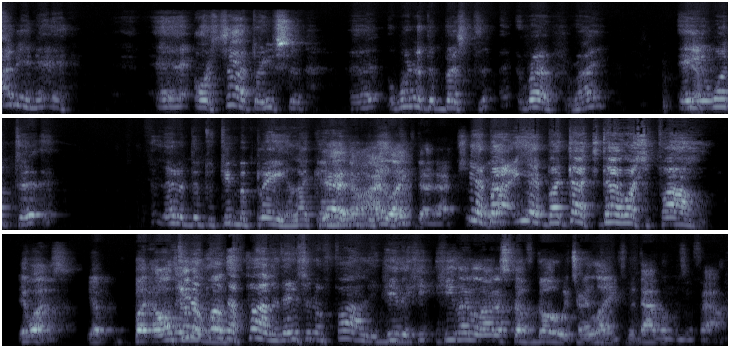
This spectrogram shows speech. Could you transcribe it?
I mean, uh, uh, Orsato is uh, uh, one of the best ref, right? And Yeah. you want to let the, the team play like yeah, no, I like that actually. Yeah, but yeah, but that that was a foul. it was. Yep. But all the If you other don't ones, the foul, there is no foul. in he, he he let a lot of stuff go, which I liked, but that one was a foul.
